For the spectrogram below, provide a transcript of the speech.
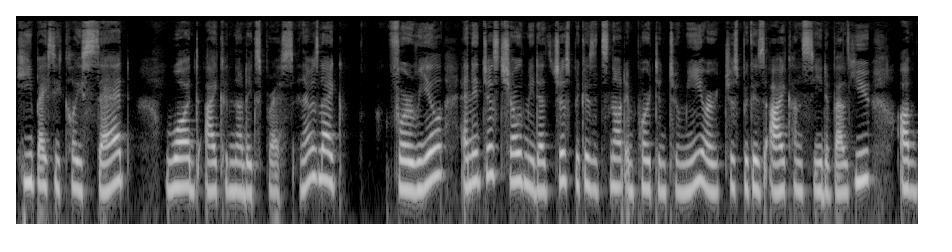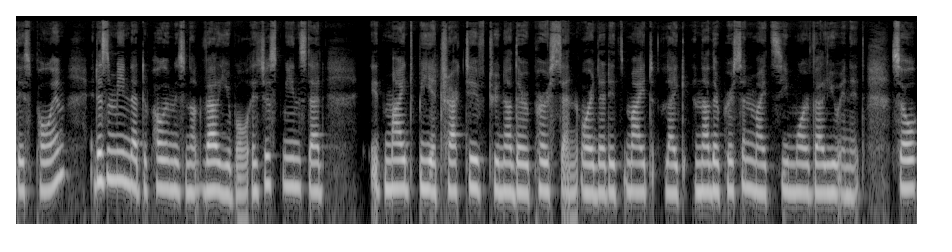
he basically said what I could not express. And I was like, for real and it just showed me that just because it's not important to me or just because i can't see the value of this poem it doesn't mean that the poem is not valuable. It just means that it might be attractive to another person or that it might like another person might see more value in it. So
